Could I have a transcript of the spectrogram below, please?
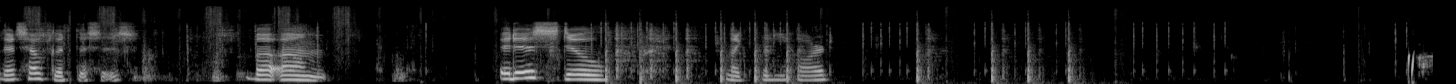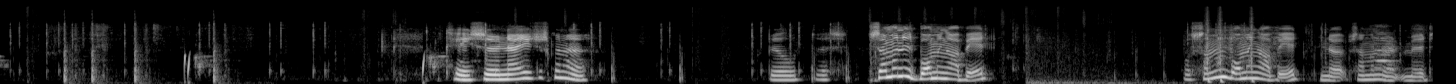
that's how good this is. But um, it is still like pretty hard. Okay, so now you're just gonna build this. Someone is bombing our bed. Was someone bombing our bed? No, someone went mid.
